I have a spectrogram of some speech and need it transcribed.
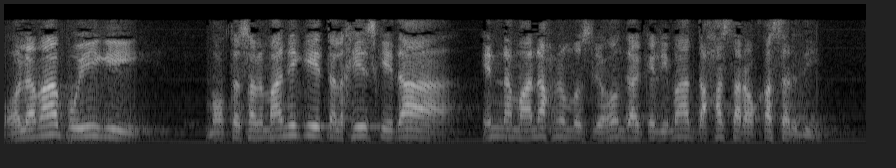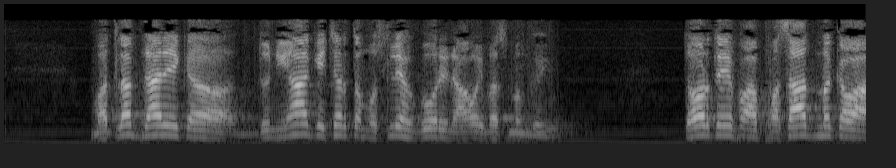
علما پویږي مختصر معنی کې تلخیص کې دا انما نحن مصلحون دا کلمات د حصر او قصر دي مطلب دا دی ک دنیا کې چرته مصلح ګور نه اوي بس مونږ یو تور ته فساد مکوا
